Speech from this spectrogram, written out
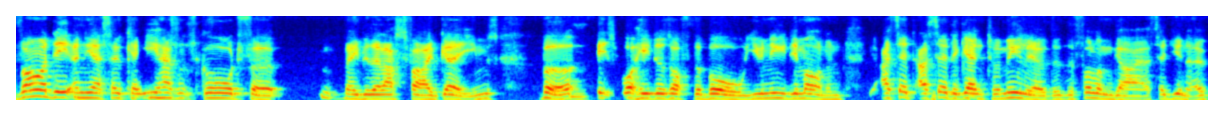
Vardy, and yes, okay, he hasn't scored for maybe the last five games, but mm. it's what he does off the ball. You need him on, and I said, I said again to Emilio, the, the Fulham guy, I said, you know,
